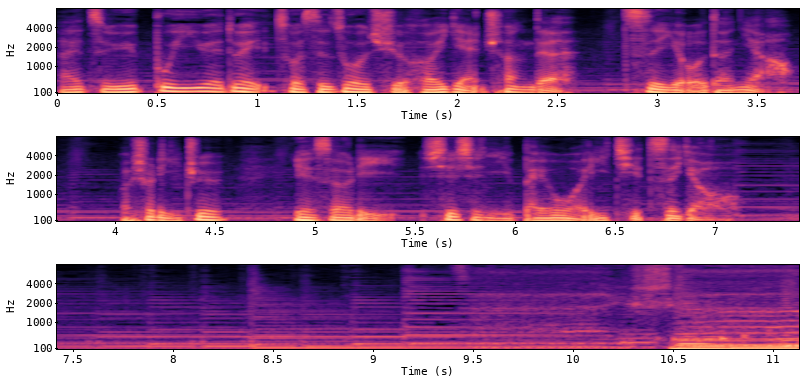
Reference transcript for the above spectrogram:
来自于布衣乐队作词作曲和演唱的《自由的鸟》。我是李志，夜色里，谢谢你陪我一起自由。在山。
